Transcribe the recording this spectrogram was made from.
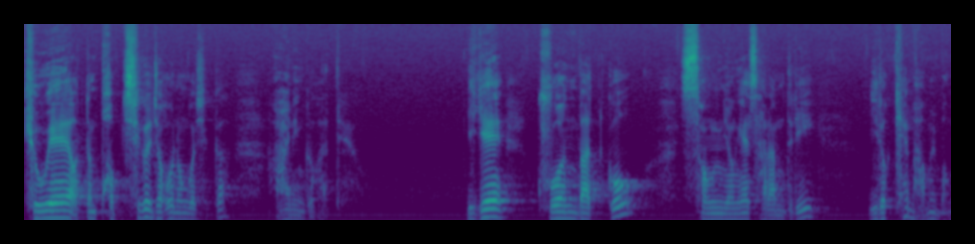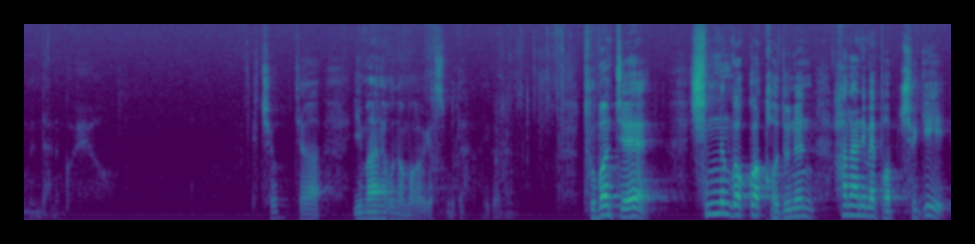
교회의 어떤 법칙을 적어 놓은 것일까? 아닌 것 같아요. 이게 구원받고 성령의 사람들이 이렇게 마음을 먹는다는 거예요. 그렇죠? 제가 이만하고 넘어가겠습니다. 이거는 두 번째 심는 것과 거두는 하나님의 법칙이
